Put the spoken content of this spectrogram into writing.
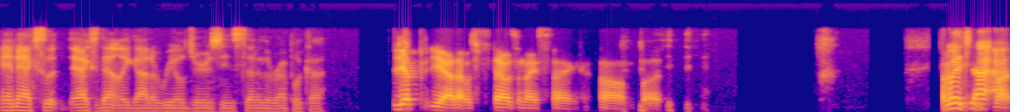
and accidentally got a real jersey instead of the replica. Yep, yeah, that was that was a nice thing. Um, but which I,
